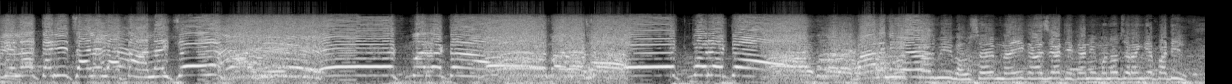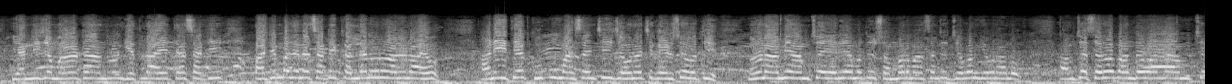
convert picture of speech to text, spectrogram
गेला तरी चालेल आता हलायचं. एक मराठा. एक मराठा. मी भाऊसाहेब नाईक आज या ठिकाणी मनोज रंगे पाटील यांनी जे मराठा आंदोलन घेतलं आहे त्यासाठी पाठिंबा देण्यासाठी कल्याणवरून आलेलो आहोत आणि इथे खूप माणसांची जेवणाची गैरसोय होती. म्हणून आम्ही आमच्या एरियामधून शंभर माणसांचं जेवण घेऊन आलो. आमच्या सर्व बांधवांना आमची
